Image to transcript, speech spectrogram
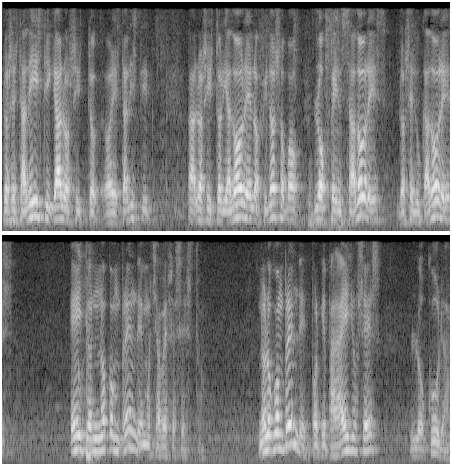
Los estadísticas, los, los historiadores, los filósofos, los pensadores, los educadores, ellos no comprenden muchas veces esto. No lo comprenden porque para ellos es locura.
